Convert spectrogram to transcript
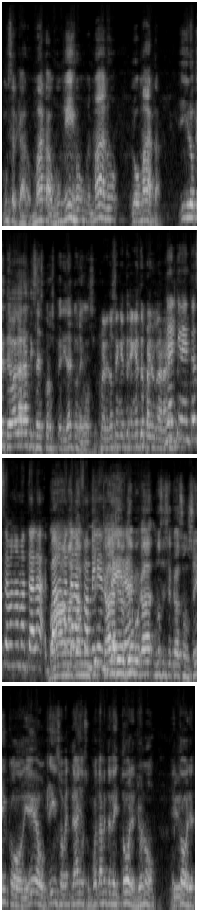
muy cercano. Mata a un hijo, un hermano, lo mata. Y lo que te va a garantizar es prosperidad en tu negocio. Pero entonces en este, en este país no gente. entonces van a matar a, van a matar a la mucho- familia Cada cierto entera. tiempo, cada, no sé si cada son 5 o 10 o 15 o 20 años, supuestamente la historia, yo no, la historia.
